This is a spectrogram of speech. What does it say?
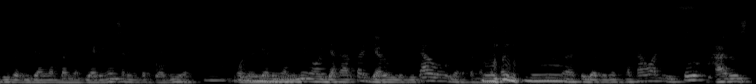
juga di dalam banyak jaringan sering terjadi ya. Hmm. Model jaringan ini oh Jakarta jauh lebih tahu yang teman-teman hmm. uh, tidak punya pengetahuan itu harus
